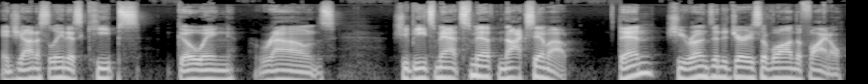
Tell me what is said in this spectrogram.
and Jianna Salinas keeps going rounds. She beats Matt Smith, knocks him out. Then she runs into Jerry Savoie in the final,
